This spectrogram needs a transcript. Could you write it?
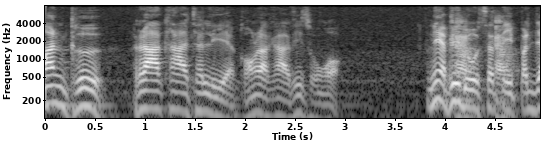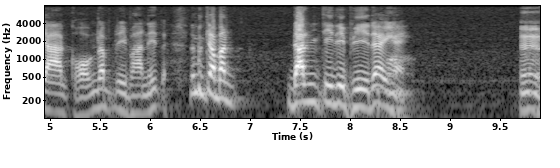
มันคือราคาเฉลี่ยของราคาที่ส่งออก เนี่ยพี่ครับดูสติครับปัญญาของรัฐมนตรีพาณิชย์แล้วมันจะมัน ดัน GDP ได้ไง เออ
